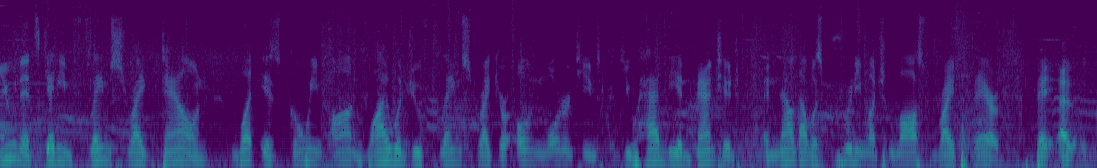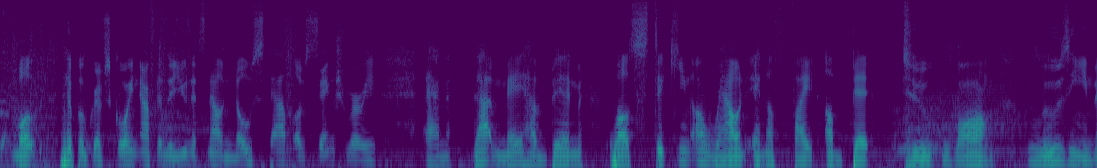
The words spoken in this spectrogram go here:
units getting Flame Strike down. What is going on? Why would you flame strike your own mortar teams? You had the advantage, and now that was pretty much lost right there. They, uh, well, Hippogriffs going after the units now, no staff of Sanctuary, and that may have been, well, sticking around in a fight a bit too long. Losing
